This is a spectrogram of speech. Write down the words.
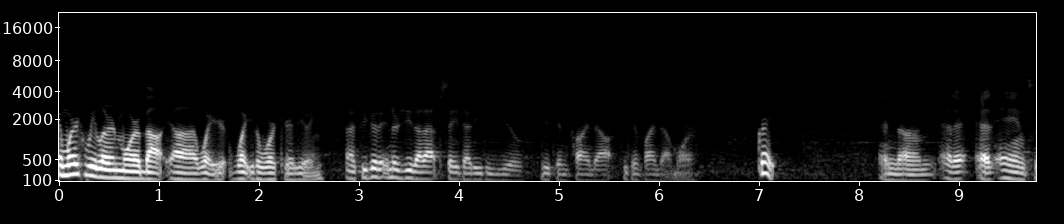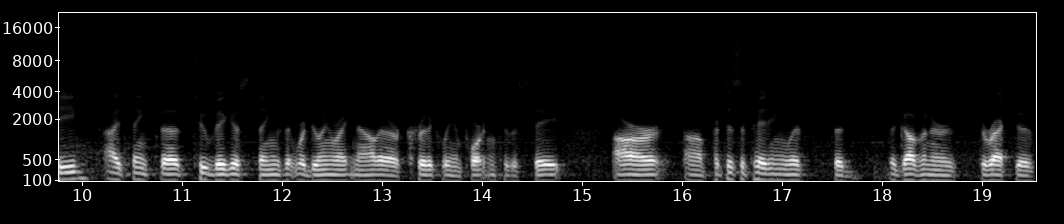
And where can we learn more about uh, what you're, what the work you're doing? Uh, if you go to energy.appstate.edu, you can find out you can find out more. Great. And um, at, at I think the two biggest things that we're doing right now that are critically important to the state are uh, participating with the, the governor's directive,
